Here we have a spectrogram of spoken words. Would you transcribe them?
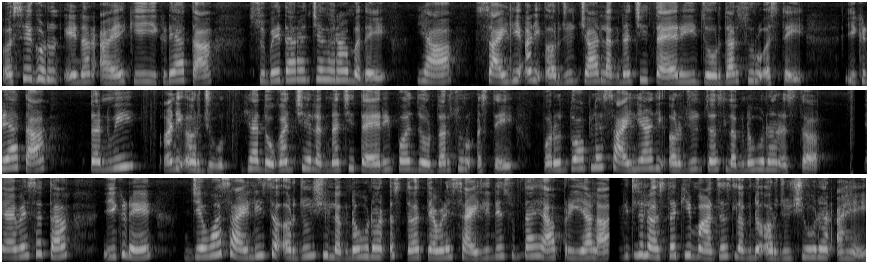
असे घडून येणार आहे की इकडे आता सुभेदारांच्या घरामध्ये ह्या सायली आणि अर्जुनच्या लग्नाची तयारी जोरदार सुरू असते. इकडे आता तन्वी आणि अर्जुन ह्या दोघांची लग्नाची तयारी पण जोरदार सुरू असते परंतु आपल्या सायली आणि अर्जुनचंच लग्न होणार असतं. त्यावेळेस आता इकडे जेव्हा सायलीचं अर्जुनशी लग्न होणार असतं त्यावेळेस सायलीने सुद्धा या प्रियाला सांगितलेलं असतं की माझंच लग्न अर्जुनशी होणार आहे.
